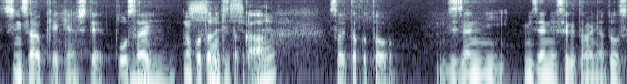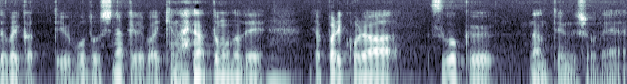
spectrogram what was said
震災を経験して、防災のことですとか、うんそうね、そういったこと事前に未然に防ぐためにはどうすればいいかっていう報道をしなければいけないなと思うので、うん、やっぱりこれはすごくなんて言うんでしょうね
